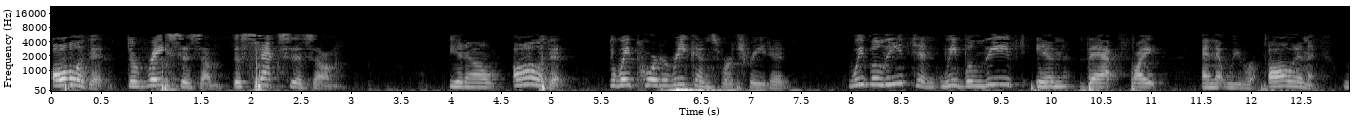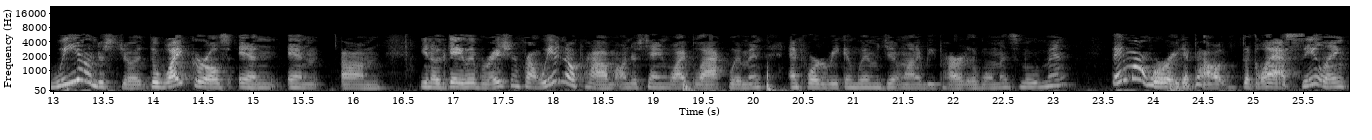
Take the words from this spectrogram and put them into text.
All of it, the racism, the sexism, you know, all of it, the way Puerto Ricans were treated. We believed in we believed in that fight and that we were all in it. We understood the white girls and and um, you know, the Gay Liberation Front, we had no problem understanding why black women and Puerto Rican women didn't want to be part of the women's movement. They weren't worried about the glass ceiling.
